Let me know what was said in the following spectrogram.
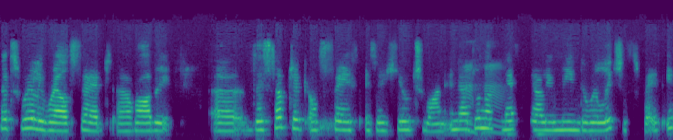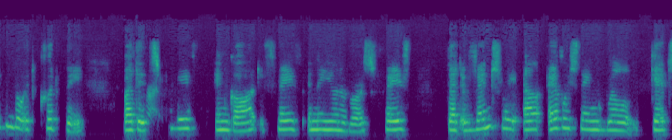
that's really well said uh, robbie uh, the subject of faith is a huge one. And I mm-hmm. do not mm-hmm. necessarily mean the religious faith, even though it could be, but it's right. faith in God, faith in the universe, faith that eventually everything will get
